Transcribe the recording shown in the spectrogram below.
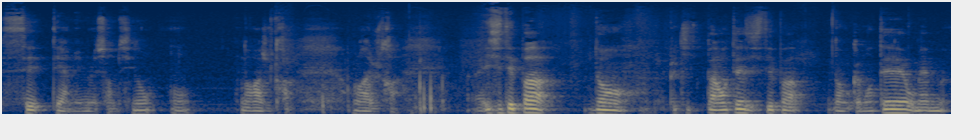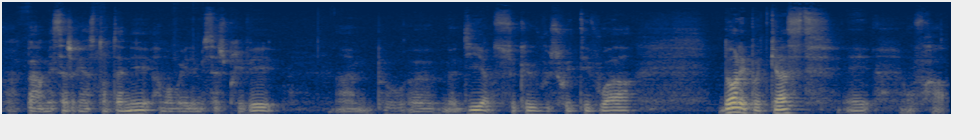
ces termes, il me semble. Sinon, on, en rajoutera. On rajoutera. N'hésitez pas, dans petite parenthèse, n'hésitez pas dans vos commentaires ou même par messagerie instantanée à m'envoyer des messages privés euh, pour euh, me dire ce que vous souhaitez voir dans les podcasts et on fera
